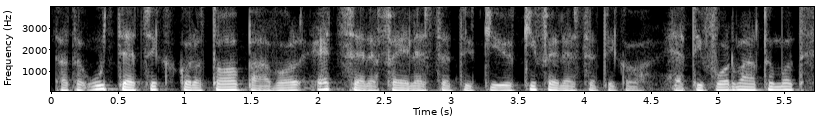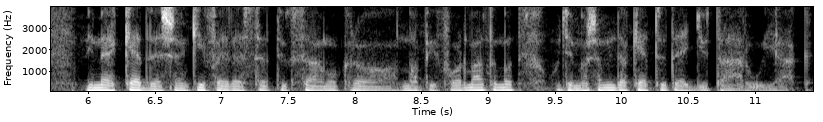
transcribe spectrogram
Tehát ha úgy tetszik, akkor a talpával egyszerre fejlesztettük ki, ők kifejlesztették a heti formátumot, mi meg kedvesen kifejlesztettük számokra a napi formátumot, úgyhogy most mind a kettőt együtt árulják.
